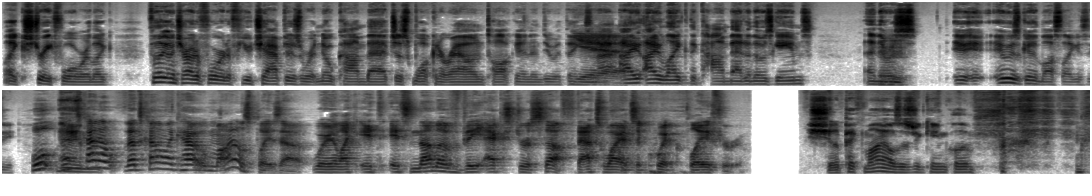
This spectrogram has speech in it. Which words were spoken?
like straightforward. Like I feel like Uncharted Four had a few chapters where it no combat, just walking around, talking, and doing things. And Yeah. I, I I like the combat of those games, and there Mhm. was it, it- was good. Lost Legacy. Well, that's kind of that's kind of like how Miles plays out, where like it it's none of the extra stuff. That's why it's a quick playthrough. Should have picked Miles as your game club.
